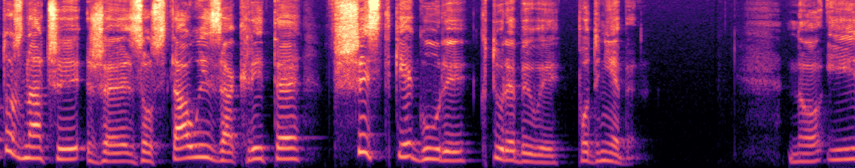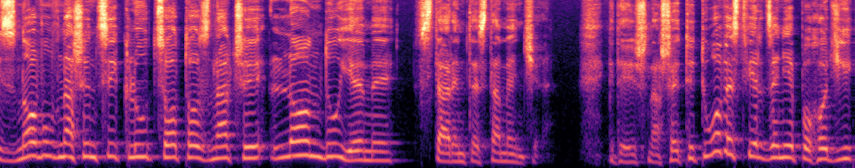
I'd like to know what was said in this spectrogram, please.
to znaczy, że zostały zakryte wszystkie góry, które były pod niebem? No i znowu w naszym cyklu, co to znaczy lądujemy w Starym Testamencie, gdyż nasze tytułowe stwierdzenie pochodzi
